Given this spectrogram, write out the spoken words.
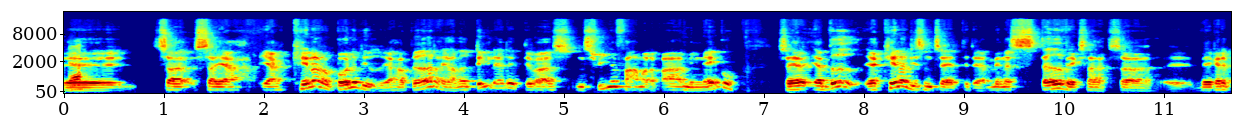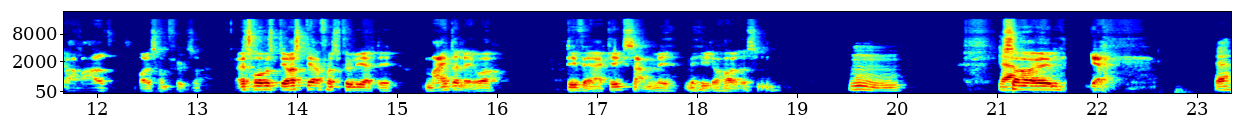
Ja. Øh, så, så jeg, jeg kender jo bundelivet. Jeg har været der, jeg har været en del af det. Det var en svinefarmer, der bare er min nabo. Så jeg, jeg ved, jeg kender ligesom til alt det der, men stadigvæk så, så øh, vækker det bare meget voldsomme følelser. Og jeg tror, det er også derfor selvfølgelig, at det er mig, der laver det værk, ikke sammen med, med hele holdet. Sådan. Mm. Ja. Så øh, ja, Ja,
